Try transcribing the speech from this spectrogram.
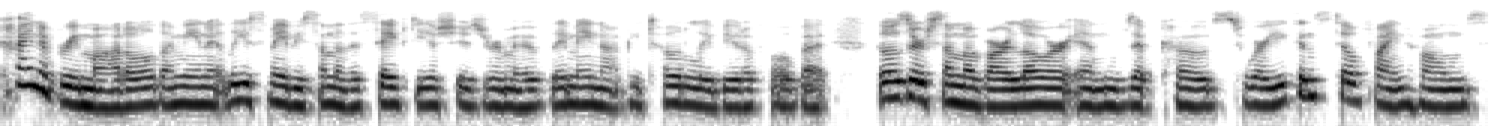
kind of remodeled. I mean, at least maybe some of the safety issues removed. They may not be totally beautiful, but those are some of our lower end zip codes to where you can still find homes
